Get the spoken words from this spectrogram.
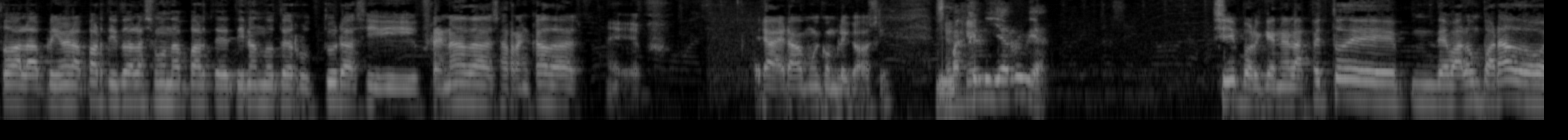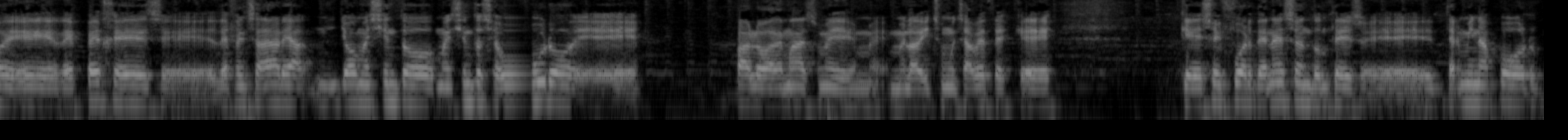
toda la primera parte y toda la segunda parte tirándote rupturas y frenadas, arrancadas, eh, era, era muy complicado, sí. ¿Más que Villarrubia? Sí, porque en el aspecto de, balón parado, eh, despejes, eh, defensa de área, yo me siento, me siento seguro. Eh, Pablo además me, lo ha dicho muchas veces que, que soy fuerte en eso, entonces eh, terminas por,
